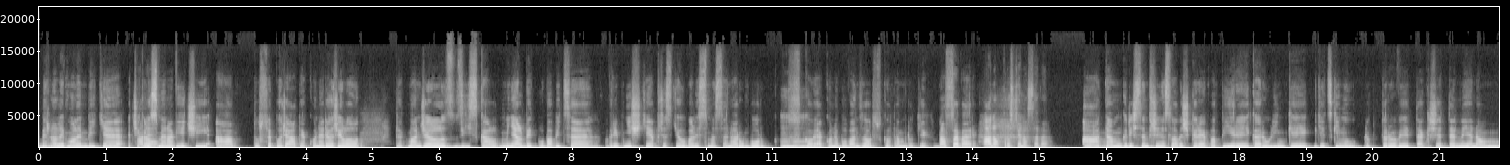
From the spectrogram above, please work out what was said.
bydleli v malém bytě, čekali ano. jsme na větší a to se pořád jako nedařilo. Tak manžel získal, měl být po babice v Rybništi a přestěhovali jsme se na Rumbursko, mm-hmm. jako nebo Vanzorsko, tam do těch, na sever. Ano, prostě na sever. A tam, když jsem přinesla veškeré papíry Karolínky k dětskému doktorovi, takže ten jenom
